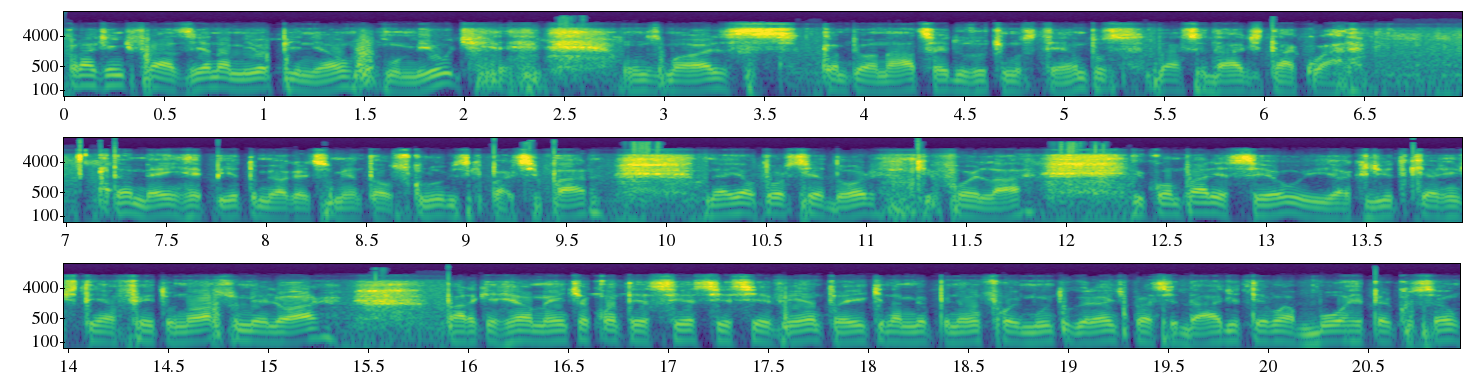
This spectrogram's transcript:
para a gente fazer, na minha opinião, humilde, um dos maiores campeonatos aí dos últimos tempos da cidade de Taquara. Também repito meu agradecimento aos clubes que participaram né, e ao torcedor que foi lá e compareceu e acredito que a gente tenha feito o nosso melhor para que realmente acontecesse esse evento aí que na minha opinião foi muito grande para a cidade e teve uma boa repercussão,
